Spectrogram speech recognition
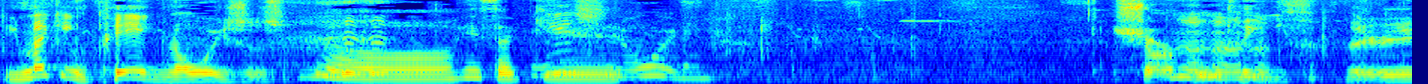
He's making pig noises. Oh, he's so cute. He's snorting. Sharp teeth. There you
